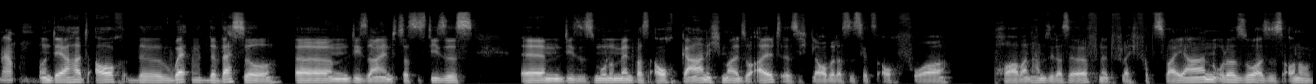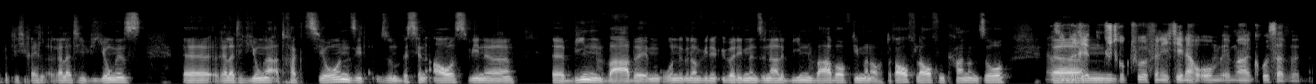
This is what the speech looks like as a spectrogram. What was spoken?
ja. und der hat auch The, The Vessel ähm, designt. Das ist dieses, ähm, dieses Monument, was auch gar nicht mal so alt ist. Ich glaube, das ist jetzt auch vor boah, wann haben sie das eröffnet? Vielleicht vor zwei Jahren oder so. Also es ist auch noch wirklich re relativ junges, äh, relativ junge Attraktion. Sieht so ein bisschen aus wie eine äh, Bienenwabe im Grunde genommen, wie eine überdimensionale Bienenwabe, auf die man auch drauflaufen kann und so. Also eine ähm, Rippenstruktur, finde ich, die nach oben immer größer wird. Ne?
